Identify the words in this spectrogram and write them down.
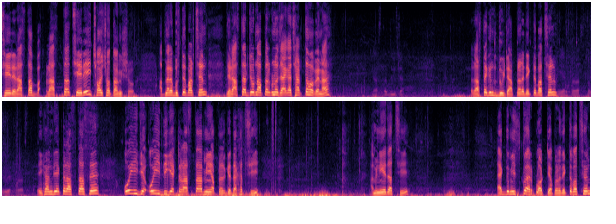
ছেড়ে রাস্তা রাস্তা ছেড়েই ছয় শতাংশ। আপনারা বুঝতে পারছেন যে রাস্তার জন্য আপনার কোনো জায়গা ছাড়তে হবে না। রাস্তা কিন্তু দুইটা আপনারা দেখতে পাচ্ছেন? এখান দিয়ে একটা রাস্তা আছে। ওই যে ওই দিকে একটা রাস্তা আমি আপনাদেরকে দেখাচ্ছি। আমি নিয়ে যাচ্ছি। একদম স্কোয়ার প্লটটি আপনারা দেখতে পাচ্ছেন।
